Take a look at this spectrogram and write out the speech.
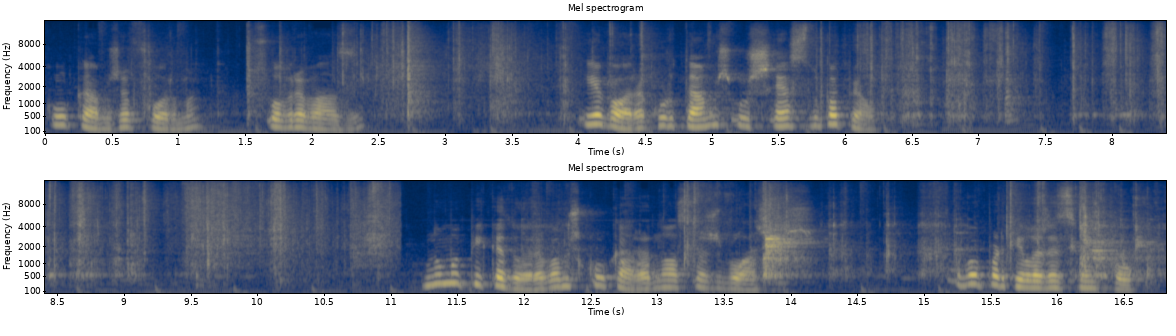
colocamos a forma sobre a base e agora cortamos o excesso do papel. Numa picadora vamos colocar as nossas bolachas. Eu vou parti-las assim um pouco.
